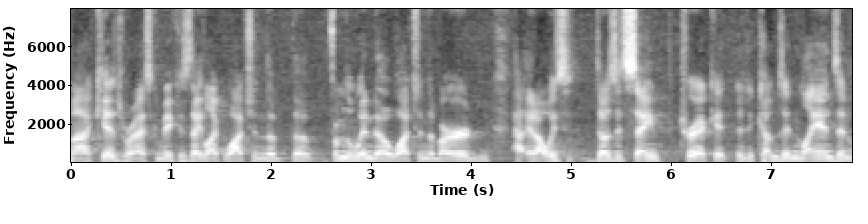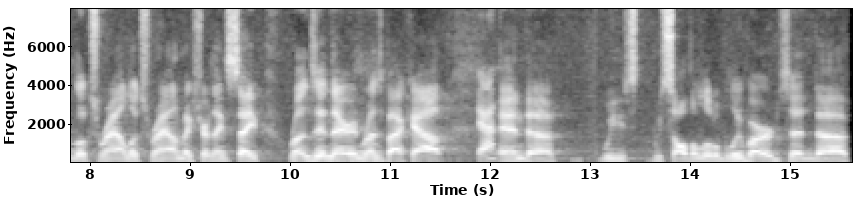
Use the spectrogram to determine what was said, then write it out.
my kids were asking me because they like watching the, the from the window, watching the bird, and how it always does its same trick. It, it comes in, lands, and looks around, looks around, makes sure everything's safe, runs in there, and runs back out. Yeah. And uh, we we saw the little bluebirds, and uh,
